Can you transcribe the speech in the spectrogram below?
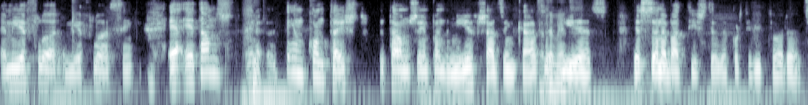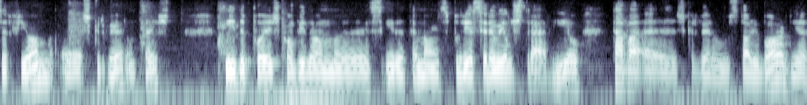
A minha flor, a minha flor, sim. É, é, estamos, é, tem um contexto, estávamos em pandemia, fechados em casa, Exatamente. e a, a Susana Batista da Porta Editora desafiou-me a escrever um texto e depois convidou-me em seguida também se poderia ser eu a ilustrar. E eu estava a escrever o storyboard e a,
